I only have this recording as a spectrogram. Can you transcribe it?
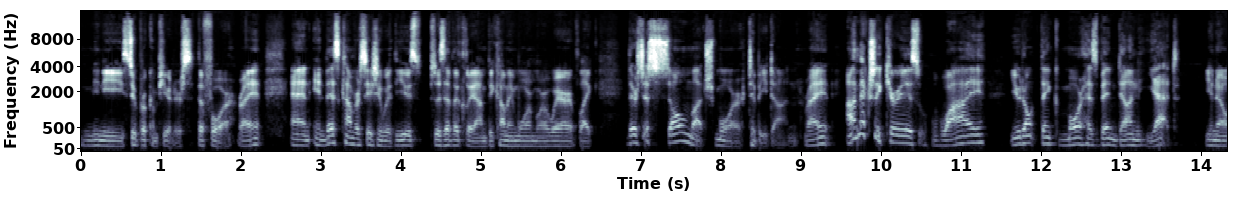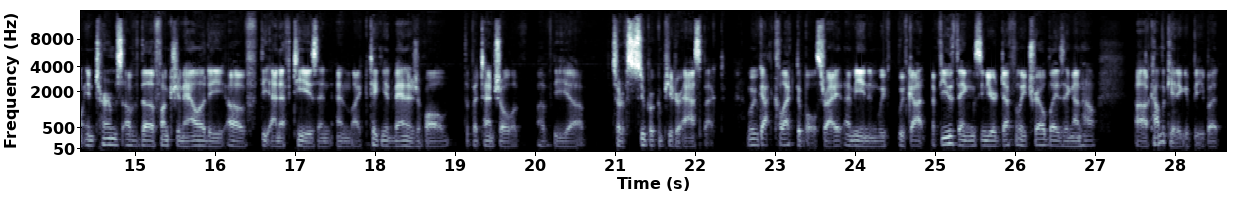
mini supercomputers before, right? And in this conversation with you specifically, I'm becoming more and more aware of like, there's just so much more to be done, right? I'm actually curious why you don't think more has been done yet, you know, in terms of the functionality of the NFTs and, and like taking advantage of all the potential of, of the uh, sort of supercomputer aspect. We've got collectibles, right? I mean, and we've we've got a few things, and you're definitely trailblazing on how uh, complicated it could be. But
